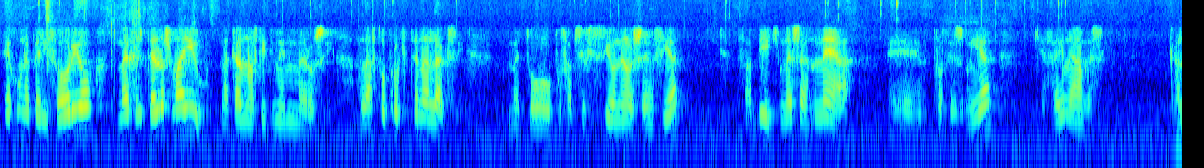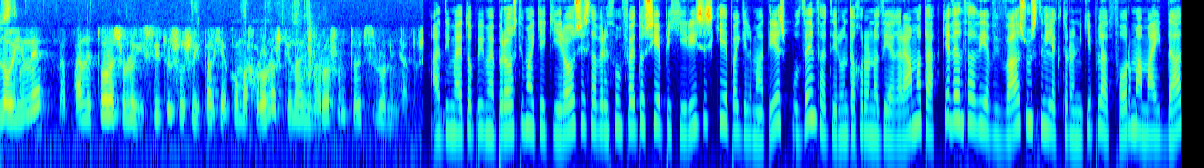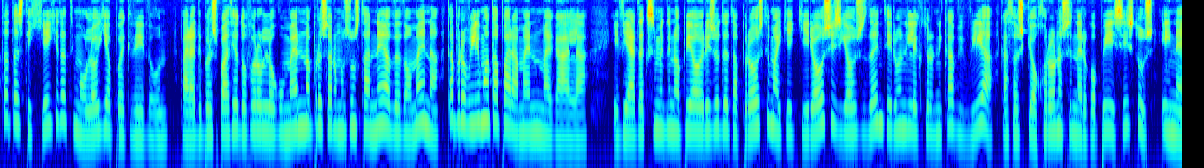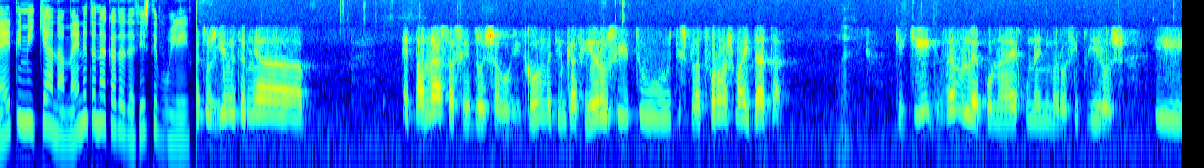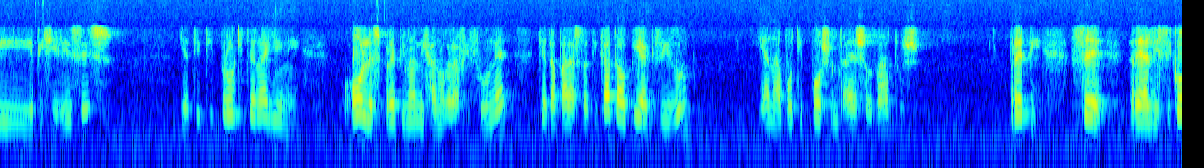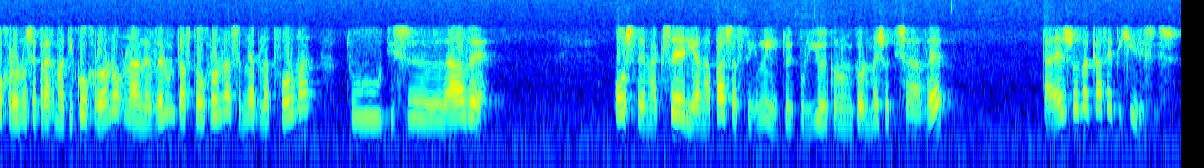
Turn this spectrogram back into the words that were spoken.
έχουν περιθώριο μέχρι τέλος Μαΐου να κάνουν αυτή την ενημέρωση. Αλλά αυτό πρόκειται να αλλάξει. Με το που θα ψηφιστεί ο νέος έμφυα θα μπει εκεί μέσα νέα ε, προθεσμία και θα είναι άμεση. Καλό είναι να πάνε τώρα στο λογιστή τους όσο υπάρχει ακόμα χρόνος και να ενημερώσουν το ε9 τους. Αντιμέτωποι με πρόστιμα και κυρώσεις θα βρεθούν φέτος οι επιχειρήσεις και οι επαγγελματίες που δεν θα τηρούν τα χρονοδιαγράμματα και δεν θα διαβιβάσουν στην ηλεκτρονική πλατφόρμα MyData τα στοιχεία και τα τιμολόγια που εκδίδουν. Παρά την προσπάθεια των φορολογουμένων να προσαρμοστούν στα νέα δεδομένα, τα προβλήματα παραμένουν μεγάλα. Η διάταξη με την οποία ορίζονται τα πρόστιμα και οι κυρώσεις για όσους δεν τηρούν ηλεκτρονικά βιβλία, καθώς και ο χρόνος ενεργοποίησής τους, είναι έτοιμη και αναμένεται να κατατεθεί στη Βουλή. Φέτος γίνεται μια επανάσταση εντός εισαγωγικών με την καθιέρωση του, της πλατφόρμας MyData. Ναι. Και εκεί δεν βλέπω να έχουν ενημερωθεί πλήρως οι επιχειρήσεις γιατί τι πρόκειται να γίνει. Όλες πρέπει να μηχανογραφηθούν και τα παραστατικά τα οποία εκδίδουν για να αποτυπώσουν τα έσοδά τους πρέπει σε ρεαλιστικό χρόνο, σε πραγματικό χρόνο να ανεβαίνουν ταυτόχρονα σε μια πλατφόρμα του, της ε, ΑΔΕ ώστε να ξέρει ανα πάσα στιγμή το Υπουργείο Οικονομικών μέσω της ΑΔΕ τα έσοδα κάθε επιχείρησης.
